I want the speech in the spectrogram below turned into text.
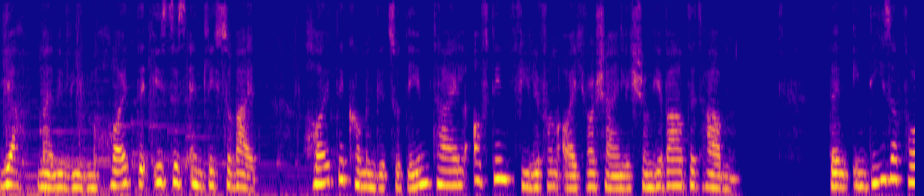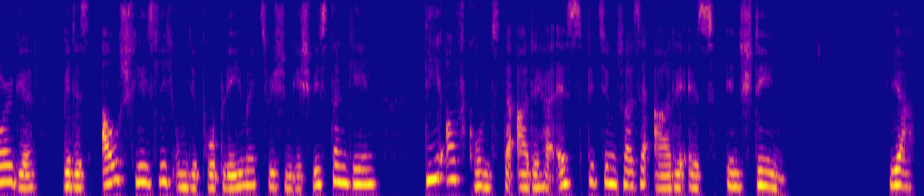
Ja, meine Lieben, heute ist es endlich soweit. Heute kommen wir zu dem Teil, auf den viele von euch wahrscheinlich schon gewartet haben. Denn in dieser Folge wird es ausschließlich um die Probleme zwischen Geschwistern gehen, die aufgrund der ADHS bzw. ADS entstehen. Ja,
